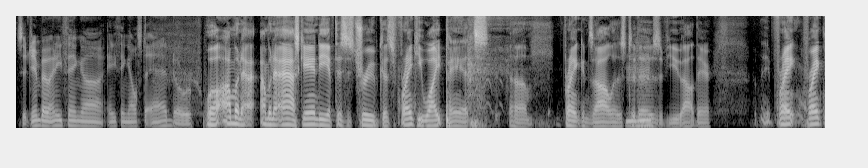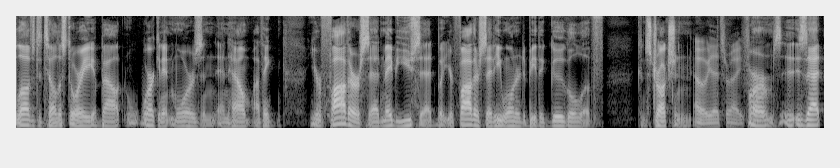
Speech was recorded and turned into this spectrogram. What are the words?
So Jimbo, anything uh, anything else to add or Well, I'm gonna I'm gonna ask Andy if this is true because Frankie White Pants, um, Frank Gonzalez, to those of you out there, Frank Frank loves to tell the story about working at Moore's and and how I think your father said maybe you said, but your father said he wanted to be the Google of construction Oh, yeah, that's right. firms. Is that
